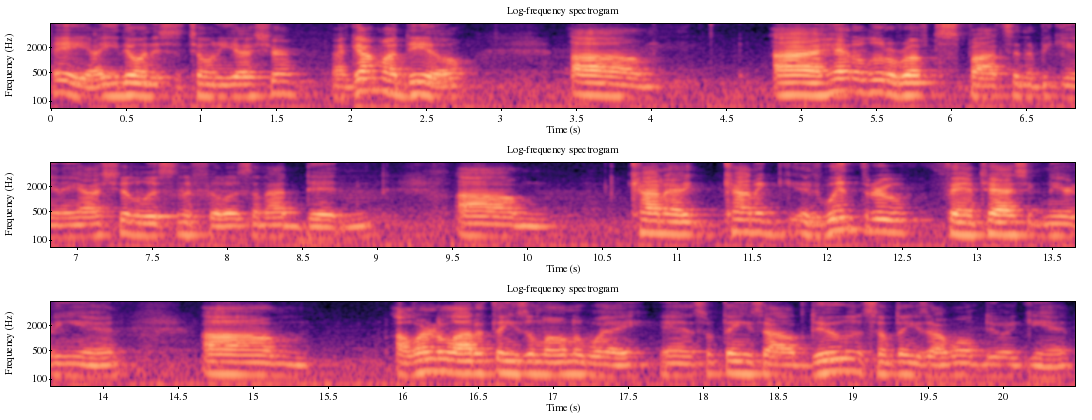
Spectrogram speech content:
Hey, how you doing? This is Tony Usher. I got my deal. Um, I had a little rough spots in the beginning. I should have listened to Phyllis, and I didn't. Kind of, kind of, it went through fantastic near the end. Um, I learned a lot of things along the way, and some things I'll do, and some things I won't do again.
